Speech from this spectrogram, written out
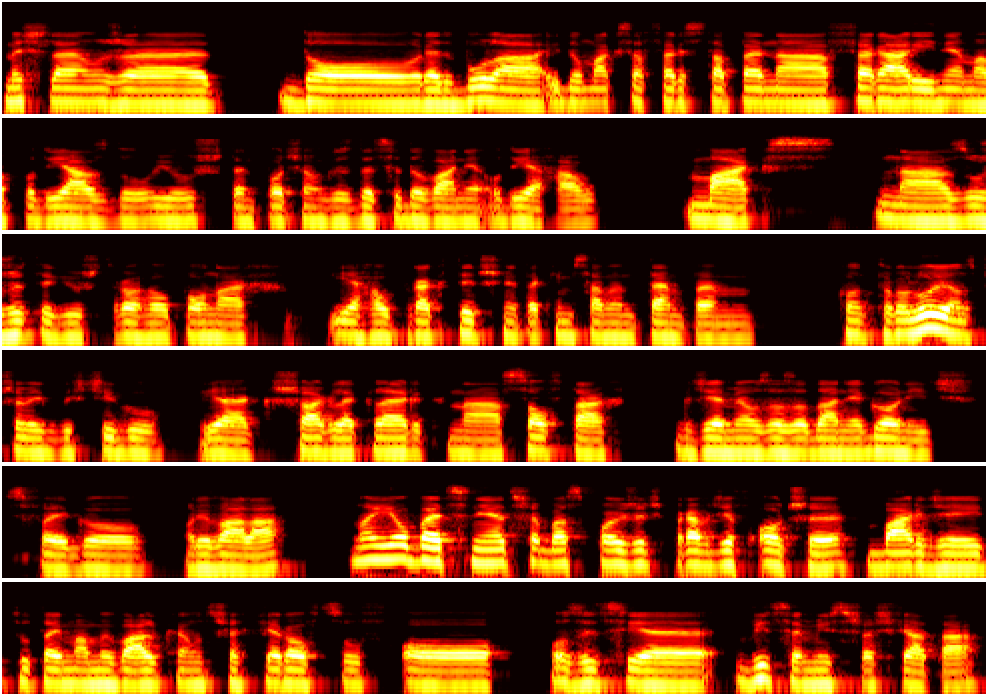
Myślę, że do Red Bulla i do Maxa Verstappena Ferrari nie ma podjazdu, już ten pociąg zdecydowanie odjechał. Max na zużytych już trochę oponach jechał praktycznie takim samym tempem, kontrolując przebieg wyścigu jak Charles Leclerc na softach, gdzie miał za zadanie gonić swojego rywala. No i obecnie trzeba spojrzeć prawdzie w oczy. Bardziej tutaj mamy walkę trzech kierowców o pozycję wicemistrza świata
